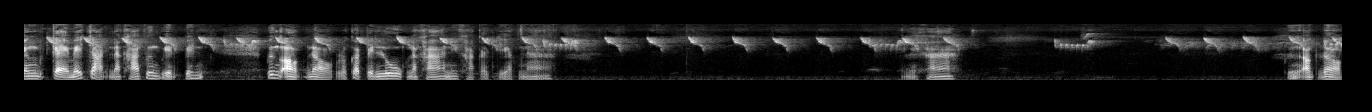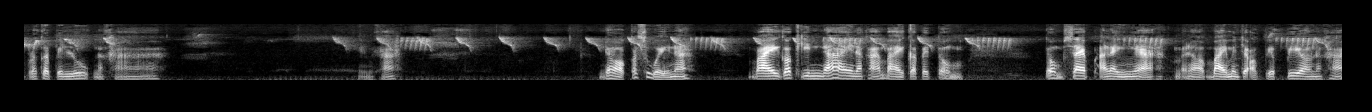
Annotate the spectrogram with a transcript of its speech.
ยังแก่ไม่จัดนะคะเพิ่งเป็นเป็นเพิ่งออกดอกแล้วก็เป็นลูกนะคะ นี่ค่ะกระเจี๊ยบนะเห็นไหมคะเพิ่งออกดอกแล้วก็เป็นลูกนะคะ เห็นไหมคะดอกก็สวยนะ ใบก็กินได้นะคะ ใบก็ไปต้ม ต้มแซบอะไรเงี้ยใบมันจะออกเปรี้ยวๆนะคะ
